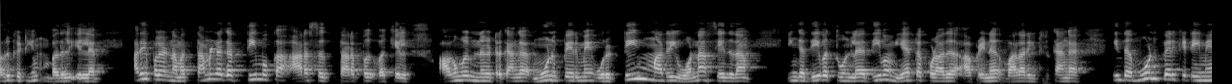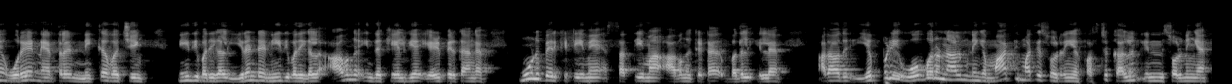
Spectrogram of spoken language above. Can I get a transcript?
அவர்கிட்டயும் பதில் இல்லை. அதே போல நம்ம தமிழக திமுக அரசு தரப்பு வக்கீல் அவங்களும் நின்றுட்டு இருக்காங்க மூணு பேருமே ஒரு டீம் மாதிரி ஒன்னா சேர்ந்துதான் இங்க தீபத்தூண்ல தீபம் ஏத்தக்கூடாது அப்படின்னு வாதாடிட்டு இருக்காங்க. இந்த மூணு பேர்கிட்டயுமே ஒரே நேரத்துல நிக்க வச்சு நீதிபதிகள் இரண்டு நீதிபதிகள் அவங்க இந்த கேள்வியை எழுப்பியிருக்காங்க. மூணு பேர்கிட்டயுமே சத்தியமா அவங்க கிட்ட பதில் இல்லை. அதாவது எப்படி ஒவ்வொரு நாளும் நீங்க மாத்தி மாத்தி சொல்றீங்க? ஃபர்ஸ்ட் கல்லுன்னு சொன்னீங்க.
